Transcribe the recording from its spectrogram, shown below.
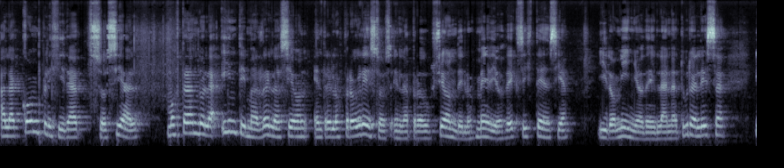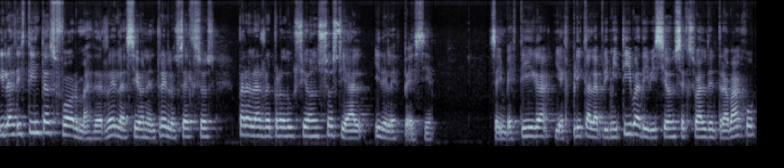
a la complejidad social, mostrando la íntima relación entre los progresos en la producción de los medios de existencia y dominio de la naturaleza y las distintas formas de relación entre los sexos para la reproducción social y de la especie. Se investiga y explica la primitiva división sexual del trabajo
